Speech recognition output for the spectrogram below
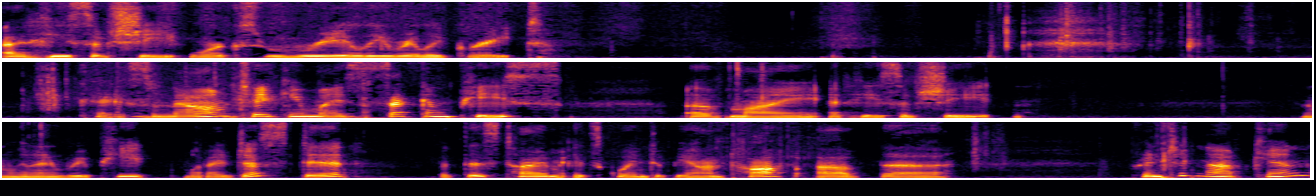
adhesive sheet works really, really great. Okay, so now I'm taking my second piece of my adhesive sheet and I'm going to repeat what I just did, but this time it's going to be on top of the printed napkin.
